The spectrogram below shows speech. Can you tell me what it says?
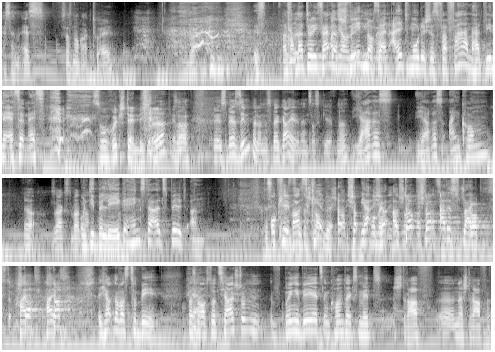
SMS, ist das noch aktuell? Es Also, kann natürlich sein, dass ja Schweden noch sein altmodisches Verfahren hat wie eine SMS. So rückständig, oder? So. Es wäre simpel und es wäre geil, wenn es das geht, ne? Jahres, Jahreseinkommen Ja, sagst du was? und die Belege hängst du als Bild an. Das Okay, warte, stopp, stopp. Stopp, ja, Moment, ich, ich stopp, stopp, alles bleibt. Stopp. Stopp, Halt, halt. stopp. Ich habe noch was zu B. Pass Ja. mal auf, Sozialstunden bringen wir jetzt im Kontext mit Straf, äh, einer Strafe,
